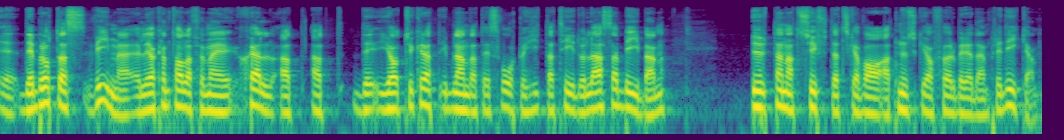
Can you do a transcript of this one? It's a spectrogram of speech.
eh, det brottas vi med, eller jag kan tala för mig själv att, att det, jag tycker att ibland att det är svårt att hitta tid att läsa Bibeln, utan att syftet ska vara att nu ska jag förbereda en predikan.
